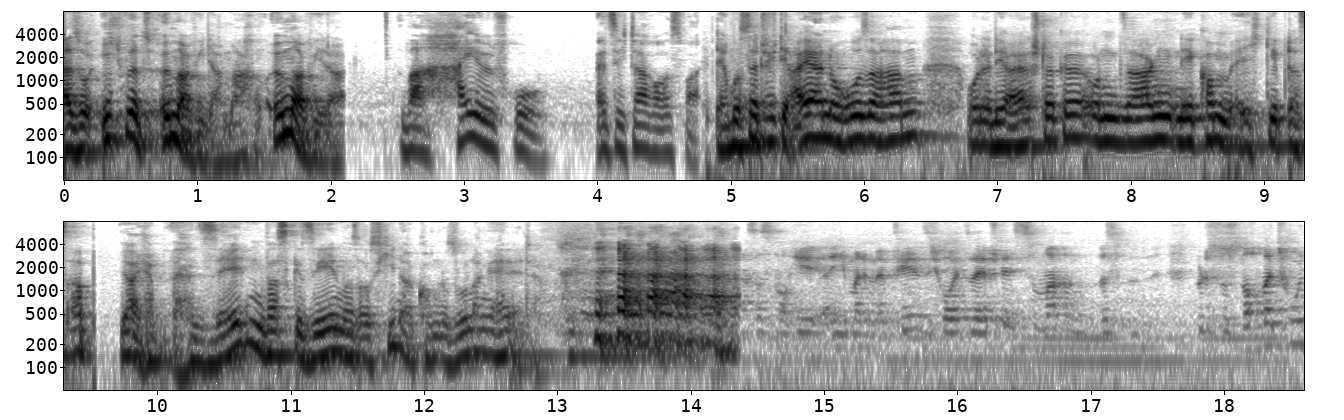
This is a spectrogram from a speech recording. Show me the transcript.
Also ich würde es immer wieder machen, immer wieder. War heilfroh, als ich da raus war. Der muss natürlich die Eier in der Hose haben oder die Eierstöcke und sagen, nee, komm, ich gebe das ab. Ja, ich habe selten was gesehen, was aus China kommt und so lange hält. Kannst du noch jemandem empfehlen, sich heute selbstständig zu machen? würdest du es nochmal tun?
